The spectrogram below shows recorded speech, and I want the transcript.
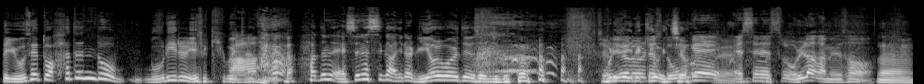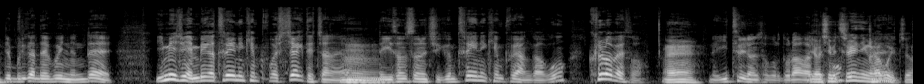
근데 요새 또 하든도 물의를 일으키고 있지 않습니까? 하든은 SNS가 아니라 real world에서 지금 물의를 일으키고 있죠. 농계 SNS로 올라가면서 네. 이제 물의가 되고 있는데 이미 지금 NBA가 트레이닝 캠프가 시작이 됐잖아요. 음. 근데 이 선수는 지금 트레이닝 캠프에 안 가고 클럽에서 네. 네, 이틀 연속으로 놀아가지고 열심히 트레이닝을 네, 하고 있죠.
